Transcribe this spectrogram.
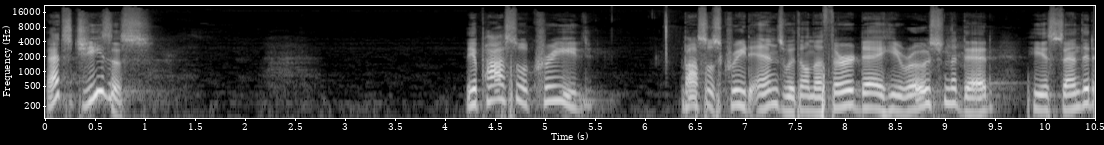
That's Jesus. The Apostle Creed, Apostles' Creed ends with On the third day he rose from the dead, he ascended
